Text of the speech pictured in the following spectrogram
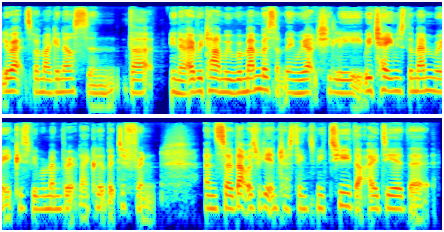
Bluets by Maggie Nelson that you know every time we remember something we actually we change the memory because we remember it like a little bit different. And so that was really interesting to me too that idea that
